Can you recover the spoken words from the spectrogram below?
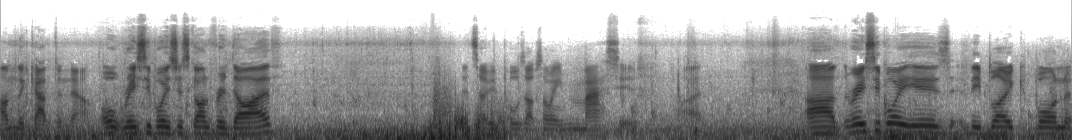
I'm the captain now. Oh, Rees Boy's just gone for a dive. Hope he pulls up something massive. Uh, the Rees Boy is the bloke born,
